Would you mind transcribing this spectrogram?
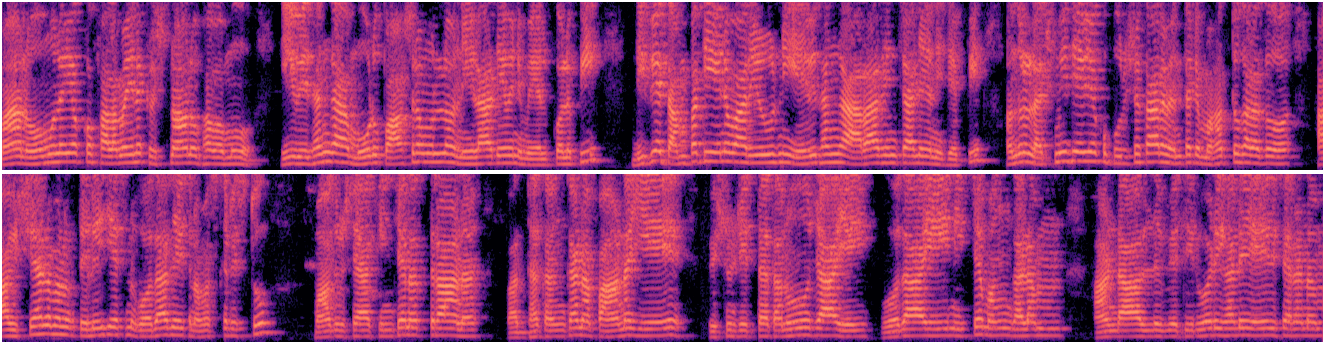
మా నోముల యొక్క ఫలమైన కృష్ణానుభవము. ఈ విధంగా మూడు పాశురముల్లో నీలాదేవిని మేల్కొలిపి దివ్య దంపతి అయిన వారిని ఏ విధంగా ఆరాధించాలి అని చెప్పి అందులో లక్ష్మీదేవి యొక్క పురుషకారం ఎంతటి మహత్తు గలదో ఆ విషయాలు మనకు తెలియజేసిన గోదాదేవికి నమస్కరిస్తూ మాదృశ కించనత్రాన బద్ధ కంకణ పాణయే విష్ణు చిత్త తనూజాయై గోదాయి నిత్యమంగళం. ఆండాల్ దివ్య తిరువడిహలే శరణం.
